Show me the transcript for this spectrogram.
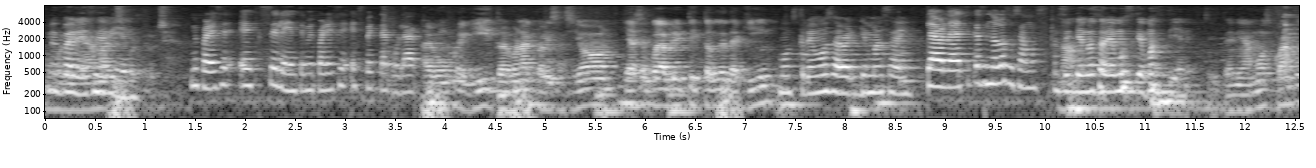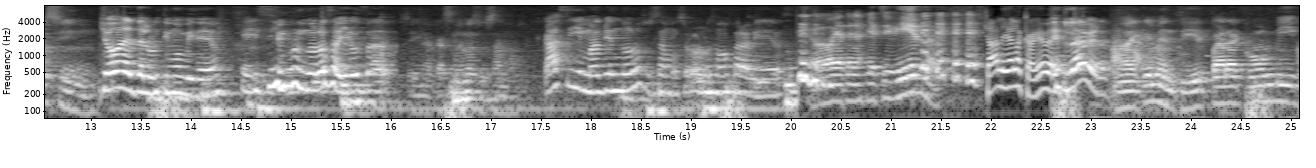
Me ¿cómo le parece llaman? bien. Me parece excelente, me parece espectacular. Algún jueguito, alguna actualización. Ya se puede abrir TikTok desde aquí. Mostremos a ver qué más hay. La verdad es que casi no los usamos. Así No. que no sabemos qué más tiene. Sí, teníamos cuántos sin. Yo desde el último video que hicimos no los había usado. Sí, no, casi no los usamos. Casi, más bien no los usamos, solo los usamos para videos. No, ya tenías que exhibirlo. Es la verdad. No hay que mentir para convivir.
